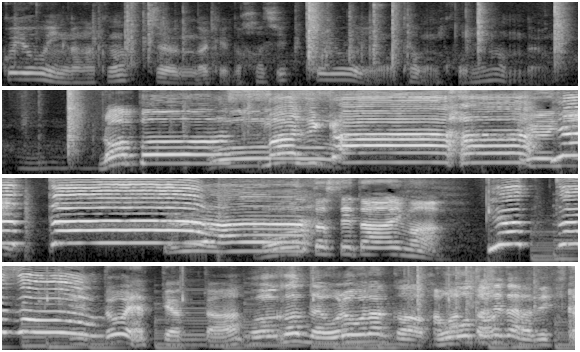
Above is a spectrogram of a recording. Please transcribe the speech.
こ要因がなくなっちゃうんだけど端っこ要因は多分これなんだよロンポマジかーやったーぼーっとしてた今。やったぞーどうやってやった？わかんない。俺もなんかぼーっとしてたらできた。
